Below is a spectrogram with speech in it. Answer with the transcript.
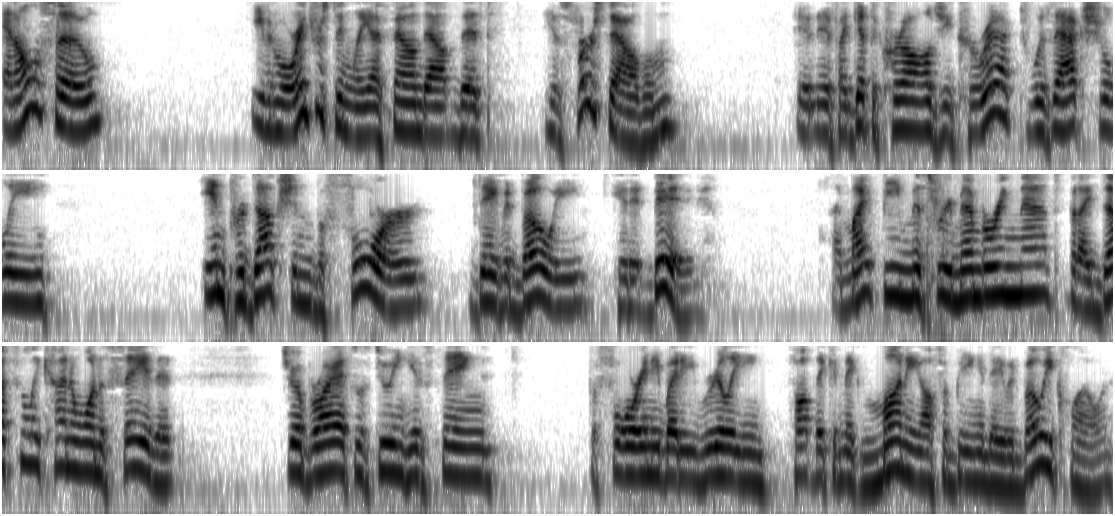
And also, even more interestingly, I found out that his first album, and if I get the chronology correct, was actually in production before David Bowie hit it big. I might be misremembering that, but I definitely kind of want to say that Jobriath was doing his thing before anybody really thought they could make money off of being a David Bowie clone.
